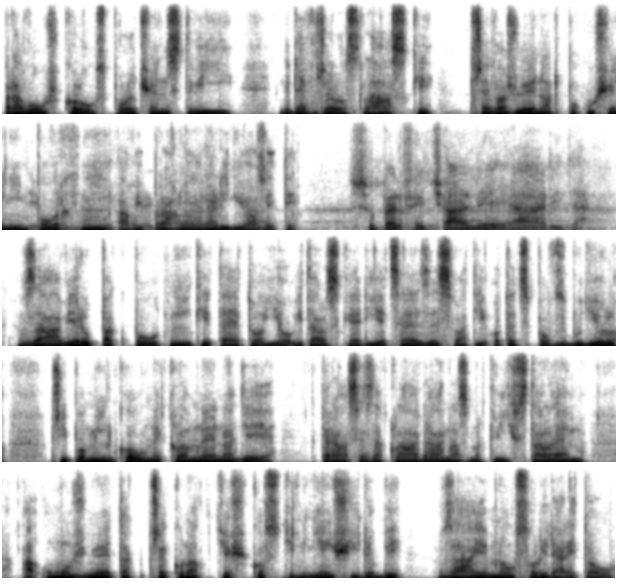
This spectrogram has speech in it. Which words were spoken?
pravou školou společenství, kde vřelost lásky převažuje nad pokušením povrchní a vyprahlé religiozity. Superficiale e arida. V závěru pak poutníky této jeho italské diecéze svatý otec povzbudil připomínkou neklamné naděje, která se zakládá na zmrtvých vstalém a umožňuje tak překonat těžkosti nynější doby vzájemnou solidaritou.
